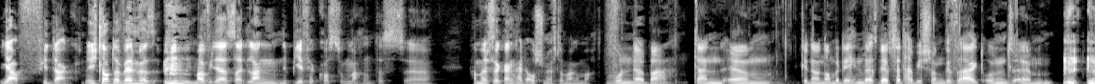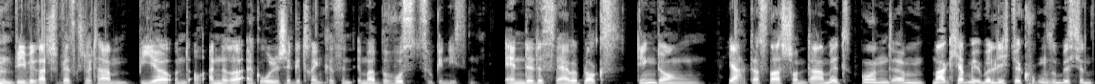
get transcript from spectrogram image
Ja, vielen Dank. Ich glaube, da werden wir mal wieder seit langem eine Bierverkostung machen. Das äh, haben wir in der Vergangenheit auch schon öfter mal gemacht. Wunderbar. Dann, ähm, genau, nochmal der Hinweis, Website habe ich schon gesagt und ähm, wie wir gerade schon festgestellt haben, Bier und auch andere alkoholische Getränke sind immer bewusst zu genießen. Ende des Werbeblocks. Ding Dong. Ja, das war's schon damit. Und ähm, Marc, ich habe mir überlegt, wir gucken so ein bisschen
